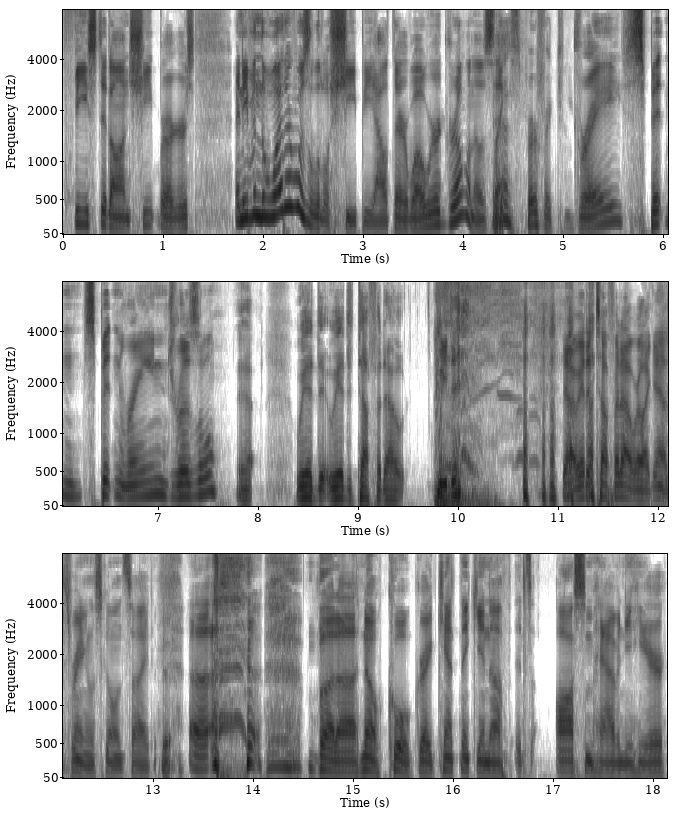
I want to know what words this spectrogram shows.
feasted on sheep burgers, and even the weather was a little sheepy out there while we were grilling. It was like yes, perfect. gray, spitting, spitting rain, drizzle. Yeah, we had to, we had to tough it out. We did. yeah, we had to tough it out. We're like, yeah, it's raining. Let's go inside. Uh, but uh, no, cool, great. Can't thank you enough. It's awesome having you here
